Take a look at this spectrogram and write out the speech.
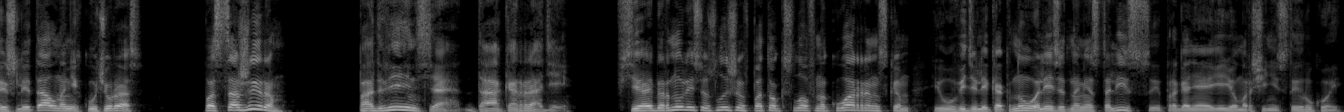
Ты ж летал на них кучу раз. Пассажирам!» «Подвинься, Дака ради!» Все обернулись, услышав поток слов на куарренском, и увидели, как Нуа лезет на место Лиссы, прогоняя ее морщинистой рукой.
